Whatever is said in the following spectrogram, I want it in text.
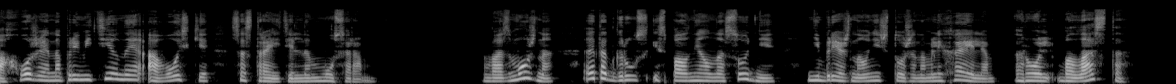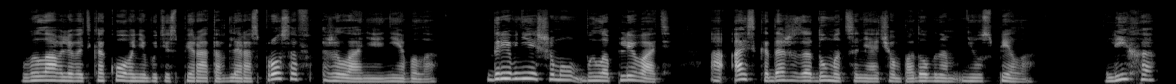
похожие на примитивные авоськи со строительным мусором. Возможно, этот груз исполнял на судне, небрежно уничтоженном Лихаэлем, роль балласта? Вылавливать какого-нибудь из пиратов для расспросов желания не было. Древнейшему было плевать, а Аська даже задуматься ни о чем подобном не успела. Лихо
